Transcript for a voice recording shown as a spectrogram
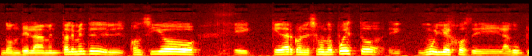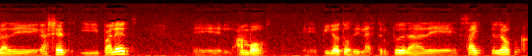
donde lamentablemente consiguió eh, quedar con el segundo puesto, eh, muy lejos de la dupla de Gallet y Palet, eh, ambos eh, pilotos de la estructura de Lock,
